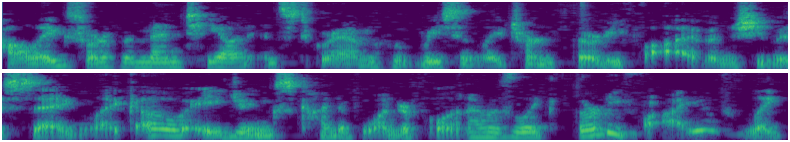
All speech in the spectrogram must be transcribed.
colleague, sort of a mentee on Instagram who recently turned 35 and she was saying like, oh, aging's kind of wonderful. And I was like, 35? Like,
